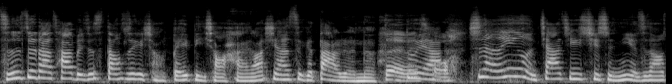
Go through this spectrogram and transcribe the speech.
只是最大差别就是当时一个小 baby 小孩，然后现在是一个大人了。对，对啊，是啊，因为嘉基其实你也知道，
